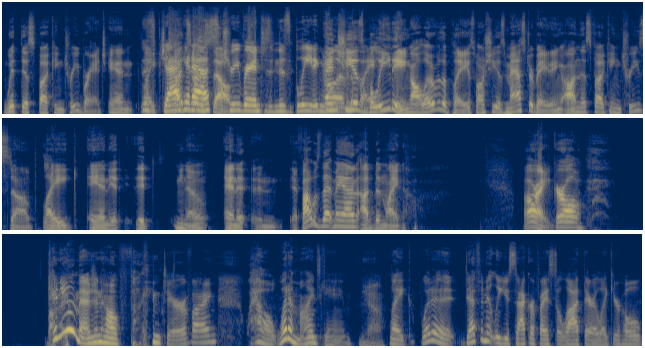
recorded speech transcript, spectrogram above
with this fucking tree branch and this like jagged cuts ass herself. tree branches and is bleeding. all and she is place. bleeding all over the place while she is masturbating on this fucking tree stump like and it it you know and it and if i was that man i'd been like all right girl Can you imagine how fucking terrifying? Wow, what a mind game. yeah Like, what a definitely you sacrificed a lot there, like your whole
